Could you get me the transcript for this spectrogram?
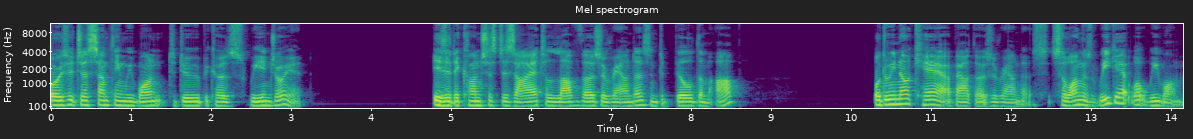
Or is it just something we want to do because we enjoy it? Is it a conscious desire to love those around us and to build them up? Or do we not care about those around us so long as we get what we want?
